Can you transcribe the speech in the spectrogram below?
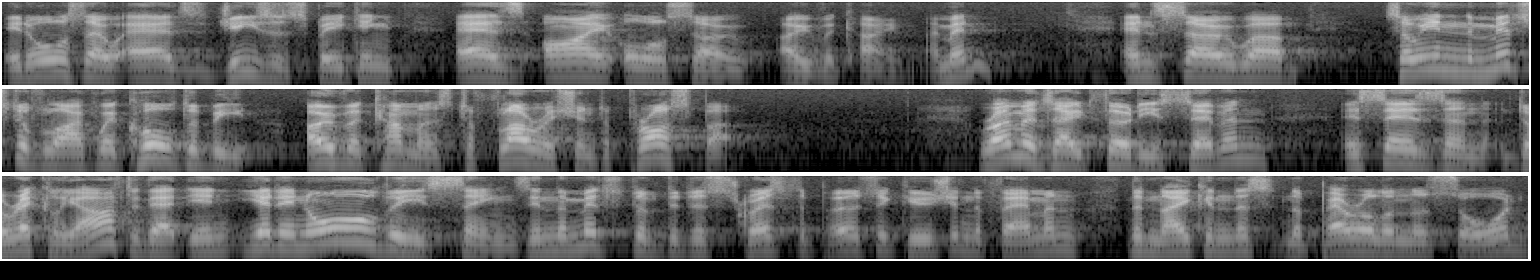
it also adds Jesus speaking, as I also overcame. Amen? And so, uh, so in the midst of life, we're called to be overcomers, to flourish and to prosper. Romans 8:37 it says, and directly after that, in, yet in all these things, in the midst of the distress, the persecution, the famine, the nakedness, and the peril, and the sword,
